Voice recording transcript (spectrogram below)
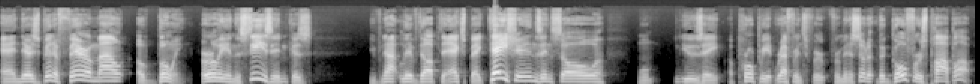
And there's been a fair amount of booing early in the season because you've not lived up to expectations. And so we'll use a appropriate reference for, for Minnesota. The Gophers pop up,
